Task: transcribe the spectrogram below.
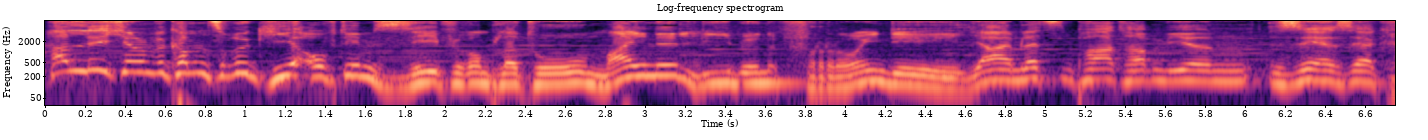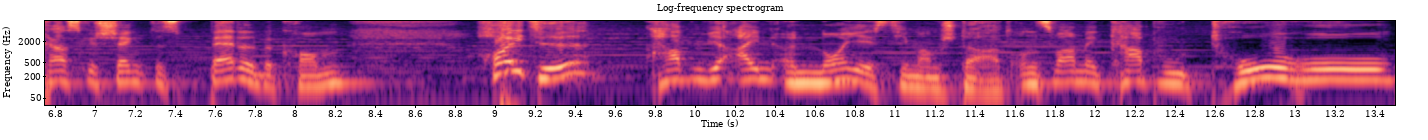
Hallöchen und willkommen zurück hier auf dem Sephiron-Plateau, meine lieben Freunde. Ja, im letzten Part haben wir ein sehr, sehr krass geschenktes Battle bekommen. Heute haben wir ein neues Team am Start und zwar mit Caputoro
